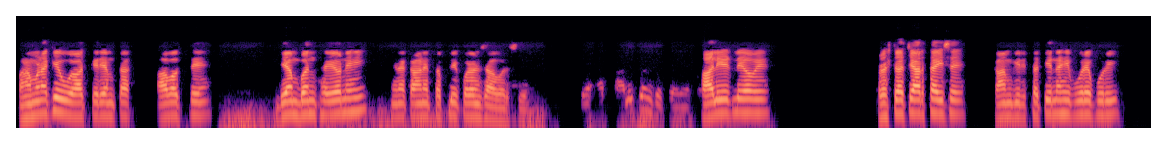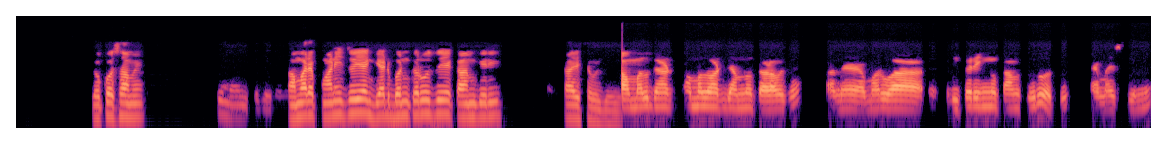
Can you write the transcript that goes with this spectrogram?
પણ હમણાં કેવું વાત કરીએ એમ તો આ વખતે ડેમ બંધ થયો નહીં. એના કારણે તકલીફ પડે છે. આ વર્ષે ખાલી એટલે હવે ભ્રષ્ટાચાર થાય છે, કામગીરી થતી નહીં પૂરેપૂરી લોકો સામે. અમારે પાણી જોઈએ, ગેટ બંધ કરવું જોઈએ, કામગીરી સારી થવી જોઈએ. અમલવાટ ગામનો તળાવ છે અને અમારું આ રિપેરિંગનું કામ શરૂ હતું એમઆઈસીનું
